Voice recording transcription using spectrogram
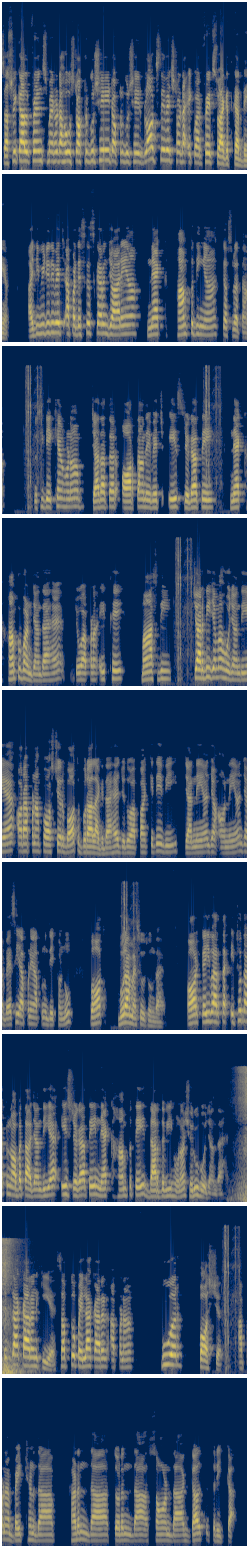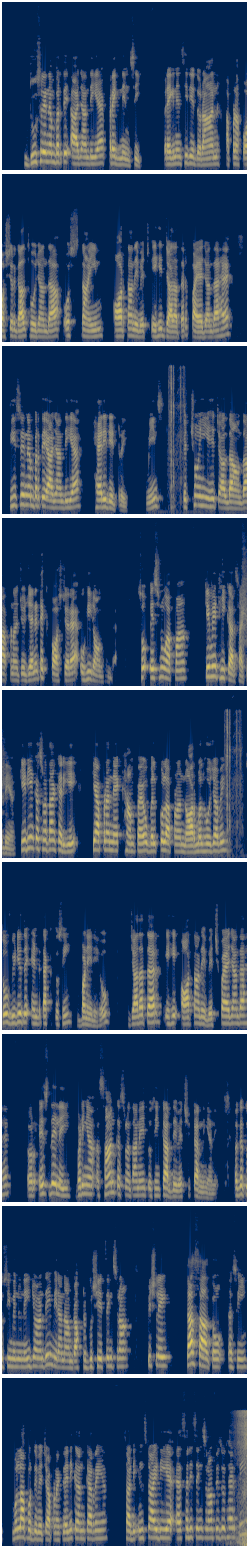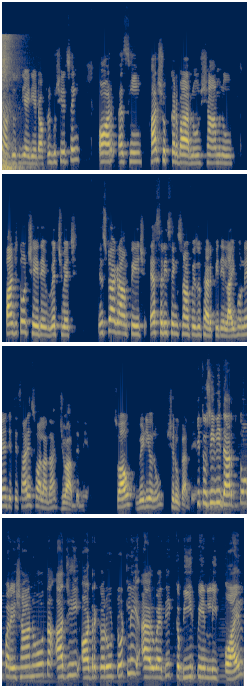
ਸਤਿ ਸ਼੍ਰੀ ਅਕਾਲ ਫਰੈਂਡਸ ਮੈਂ ਤੁਹਾਡਾ host doctor Gursher doctor Gursher blogs ਦੇ ਵਿੱਚ ਤੁਹਾਡਾ ਇੱਕ ਵਾਰ ਫਿਰ ਸਵਾਗਤ ਕਰਦੇ ਹਾਂ। ਅੱਜ ਦੀ ਵੀਡੀਓ ਦੇ ਵਿੱਚ ਆਪਾਂ ਡਿਸਕਸ ਕਰਨ ਜਾ ਰਹੇ ਹਾਂ ਨੈਕ ਹੰਪ ਦੀਆਂ ਕਸਰਤਾਂ। ਤੁਸੀਂ ਦੇਖਿਆ ਹੋਣਾ, ਜ਼ਿਆਦਾਤਰ ਔਰਤਾਂ ਦੇ ਵਿੱਚ ਇਸ ਜਗ੍ਹਾ ਤੇ ਨੈਕ ਹੰਪ ਬਣ ਜਾਂਦਾ ਹੈ, ਜੋ ਆਪਣਾ ਇੱਥੇ ਮਾਸ ਦੀ ਚਰਬੀ ਜਮਾ ਹੋ ਜਾਂਦੀ ਹੈ ਔਰ ਆਪਣਾ ਪੋਸਚਰ ਬਹੁਤ ਬੁਰਾ ਲੱਗਦਾ ਹੈ। ਜਦੋਂ ਆਪਾਂ ਕਿਤੇ ਵੀ ਜਾਂਦੇ ਆ ਜਾਂ ਆਉਂਦੇ ਆ ਜਾਂ ਵੈਸੇ ਹੀ ਆਪਣੇ ਆਪ ਨੂੰ ਦੇਖਣ ਨੂੰ ਬਹੁਤ ਬੁਰਾ ਮਹਿਸੂਸ ਹੁੰਦਾ ਹੈ। ਔਰ ਕਈ ਵਾਰ ਤਾਂ ਇੱਥੋਂ ਤੱਕ ਨੌਬਤ ਆ ਜਾਂਦੀ ਹੈ, ਇਸ ਜਗ੍ਹਾ ਤੇ ਨੈਕ ਹੰਪ ਤੇ ਦਰਦ ਵੀ ਹੋਣਾ ਸ਼ੁਰੂ ਹੋ ਜਾਂਦਾ ਹੈ। ਇਸ ਦਾ ਕਾਰਨ ਕੀ ਹੈ? ਸਭ ਤੋਂ ਪਹਿਲਾ ਕਾਰਨ ਆਪਣਾ ਪੂਅਰ ਪੋਸਚਰ ਆਪਣਾ ਬੈਠਣ ਦਾ, ਖੜਨ ਦਾ, ਤੁਰਨ ਦਾ, ਸੌਣ ਦਾ ਗਲਤ ਤਰੀਕਾ। ਦੂਸਰੇ ਨੰਬਰ ਤੇ ਆ ਜਾਂਦੀ ਹੈ ਪ੍ਰੈਗਨੈਂਸੀ ਪ੍ਰੈਗਨੈਂਸੀ ਦੇ ਦੌਰਾਨ ਆਪਣਾ ਪੋਸਚਰ ਗਲਤ ਹੋ ਜਾਂਦਾ, ਉਸ ਟਾਈਮ ਔਰਤਾਂ ਦੇ ਵਿੱਚ ਇਹ ਜ਼ਿਆਦਾਤਰ ਪਾਇਆ ਜਾਂਦਾ ਹੈ। ਤੀਸਰੇ ਨੰਬਰ ਤੇ ਆ ਜਾਂਦੀ ਹੈ ਹੈਰੀਡੇਟਰੀ ਮੀਨਸ ਪਿੱਛੋਂ ਹੀ ਇਹ ਚੱਲਦਾ ਆਉਂਦਾ, ਆਪਣਾ ਜੋ ਜੈਨੇਟਿਕ ਪੋਸਚਰ ਹੈ, ਉਹੀ ਰੋਂਗ ਹੁੰਦਾ ਸੋ ਇਸ ਨੂੰ ਆਪਾਂ ਕਿਵੇਂ ਠੀਕ ਕਰ ਸਕਦੇ ਹਾਂ? ਕਿਹੜੀਆਂ ਕਸਰਤਾਂ ਕਰੀਏ ਕਿ ਆਪਣਾ ਨੈਕ ਹੰਪ ਹੈ, ਉਹ ਬਿਲਕੁਲ ਆਪਣਾ ਨਾਰਮਲ ਹੋ ਜਾਵੇ? ਸੋ ਵੀਡੀਓ ਦੇ ਐਂਡ ਤੱਕ ਤੁਸੀਂ ਬਣੇ ਰਹੋ। ਜ਼ਿਆਦਾਤਰ ਇਹ ਔਰਤਾਂ ਦੇ ਵਿੱਚ ਪਾਇਆ ਜਾਂਦਾ ਹੈ ਔਰ ਇਸ ਦੇ ਲਈ ਬੜੀਆਂ ਆਸਾਨ ਕਸਰਤਾਂ ਨੇ ਤੁਸੀਂ ਘਰ ਦੇ ਵਿੱਚ ਕਰਨੀਆਂ ਨੇ। ਅਗਰ ਤੁਸੀਂ ਮੈਨੂੰ ਨਹੀਂ ਜਾਣਦੇ, ਮੇਰਾ ਨਾਮ ਡਾਕਟਰ ਗੁਰਸ਼ੇਤ ਸਿੰਘ ਸਰਾਂ। ਪਿਛਲੇ 10 ਸਾਲ ਤੋਂ ਅਸੀਂ ਮੁੱਲਾਪੁਰ ਦੇ ਵਿੱਚ ਆਪਣਾ ਕਲੀਨਿਕ ਰਨ ਕਰ ਰਹੇ ਹਾਂ। ਸਾਡੀ ਇੰਸਟਾ ਆਈਡੀ ਹੈ, ਐਸ ਸਿੰਘ ਸਰਾਂ ਫਿਜ਼ੀਓਥੈਰੇਪੀ ਔਰ ਦੂਸਰੀ ਆਈਡੀ ਹੈ ਡਾਕਟਰ ਗੁਰਸ਼ੀਰ ਸਿੰਘ ਔਰ ਅਸੀਂ ਹਰ ਸ਼ੁੱਕਰਵਾਰ ਨੂੰ, ਸ਼ਾਮ ਨੂੰ 5 ਤੋਂ 6 ਦੇ ਵਿੱਚ ਵਿੱਚ Instagram page S Hari Singh Sran physiotherapy ਤੇ ਲਾਈਵ ਹੁੰਨੇ ਆ ਜਿੱਥੇ ਸਾਰੇ ਸਵਾਲਾਂ ਦਾ ਜਵਾਬ ਦਿੰਦੇ ਆ ਸੋ ਆਓ ਵੀਡੀਓ ਨੂੰ ਸ਼ੁਰੂ ਕਰਦੇ ਹਾਂ। ਕਿ ਤੁਸੀਂ ਵੀ ਦਰਦ ਤੋਂ ਪਰੇਸ਼ਾਨ ਹੋ ਤਾਂ ਅੱਜ ਹੀ ਆਰਡਰ ਕਰੋ totally Ayurvedic Kabir pain leaf oil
